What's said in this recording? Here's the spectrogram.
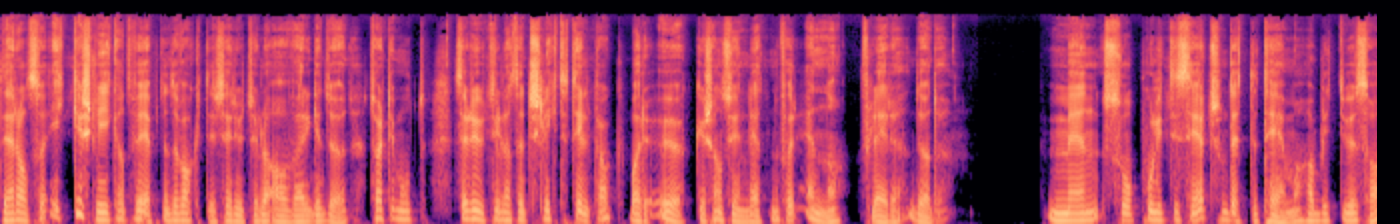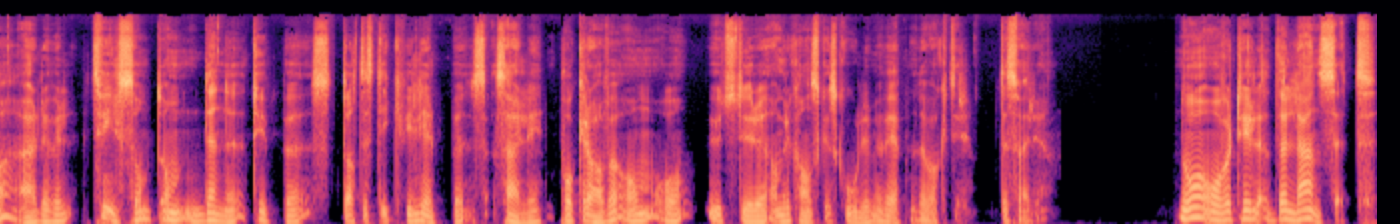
Det er altså ikke slik at væpnede vakter ser ut til å avverge død, tvert imot ser det ut til at et slikt tiltak bare øker sannsynligheten for enda flere døde. Men så politisert som dette temaet har blitt i USA, er det vel tvilsomt om denne type statistikk vil hjelpe særlig på kravet om å utstyre amerikanske skoler med væpnede vakter, dessverre. Nå over til The Lancet,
